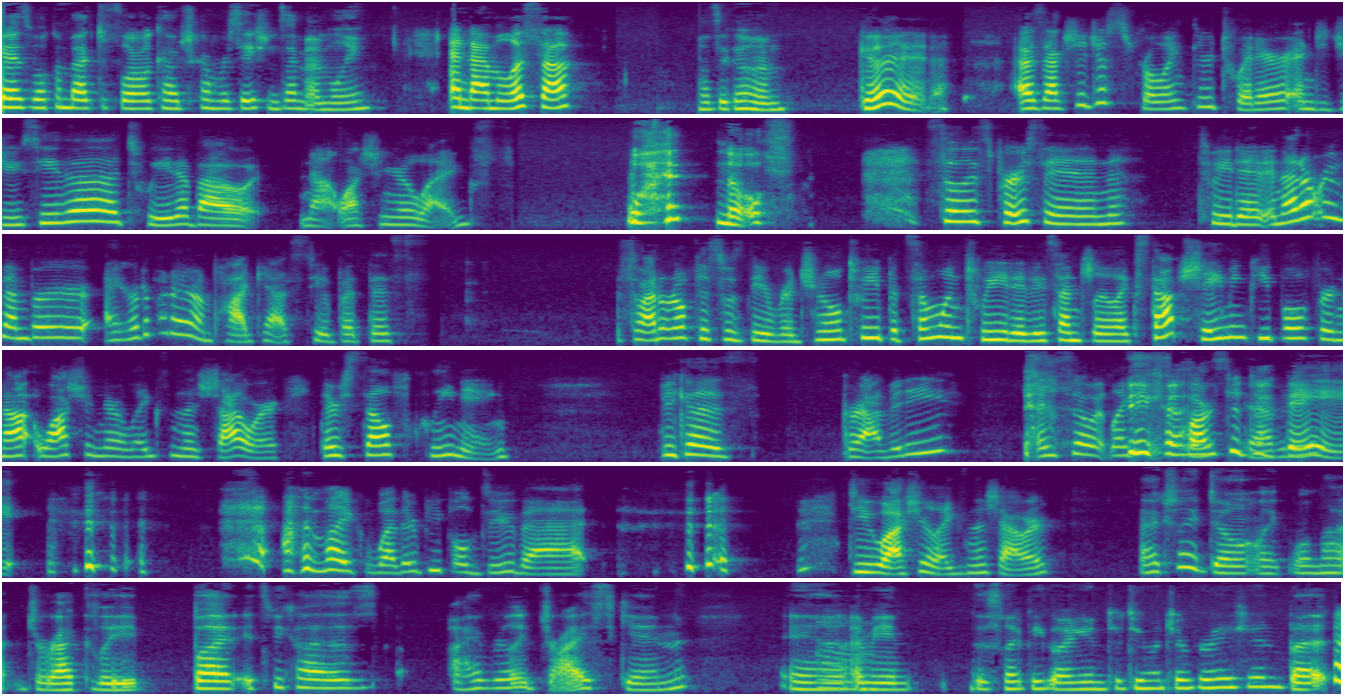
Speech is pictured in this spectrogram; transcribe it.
Guys, welcome back to Floral Couch Conversations. I'm Emily. And I'm Melissa. How's it going? Good. I was actually just scrolling through Twitter, and did you see the tweet about not washing your legs? What? No. So this person tweeted, and I don't remember, I heard about it on podcast too, but this, so I don't know if this was the original tweet, but someone tweeted essentially like, stop shaming people for not washing their legs in the shower. They're self cleaning because gravity. And so it like sparked a gravity? debate on like whether people do that. do you wash your legs in the shower? I actually don't like, well, not directly, but it's because I have really dry skin. And I Mm. mean, this might be going into too much information, but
